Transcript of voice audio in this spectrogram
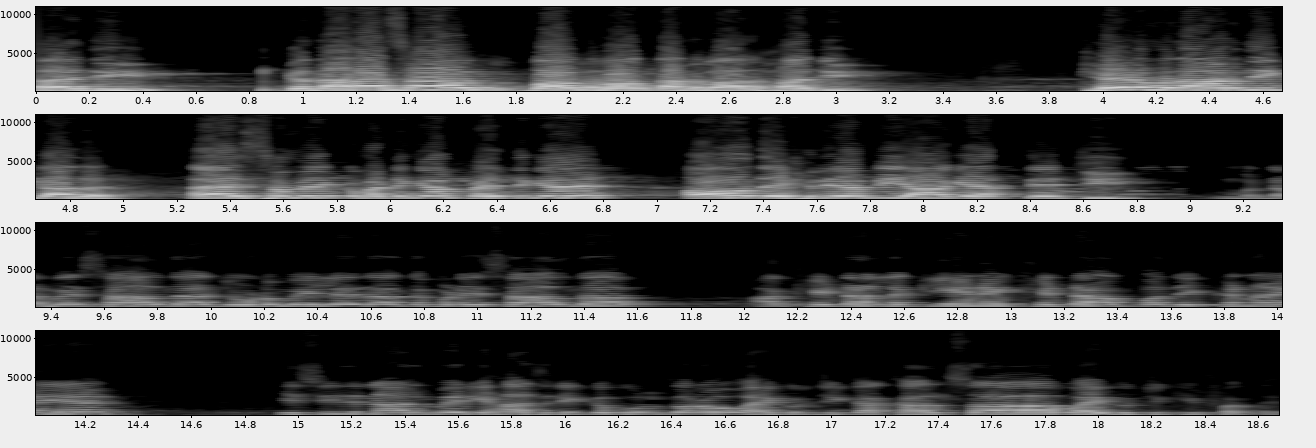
ਹਾਂਜੀ ਗੰਦਾਰਾ ਸਾਹਿਬ ਬਹੁਤ ਬਹੁਤ ਧੰਨਵਾਦ ਹਾਂਜੀ। ਖੇਡ ਮੈਦਾਨ ਦੀ ਗੱਲ ਇਸ ਸਮੇਂ ਕਬੱਡੀਆਂ ਪੈਂਦੀਆਂ ਆਹ ਦੇਖਦੇ ਆ ਵੀ ਆ ਗਿਆ ਤੇਜੀ। ਨਵੇਂ ਸਾਲ ਦਾ, ਜੋੜ ਮੇਲੇ ਦਾ ਤੇ ਬੜੇ ਸਾਲ ਦਾ। ਆ ਖੇਡਾਂ ਲੱਗੀਆਂ ਨੇ, ਖੇਡਾਂ ਆਪਾਂ ਦੇਖਣ ਆਏ ਆ। ਇਸੀ ਦੇ ਨਾਲ ਮੇਰੀ ਹਾਜ਼ਰੀ ਕਬੂਲ ਕਰੋ। ਵਾਹਿਗੁਰੂ ਜੀ ਕਾ ਖਾਲਸਾ, ਵਾਹਿਗੁਰੂ ਜੀ ਕੀ ਫਤਿਹ।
